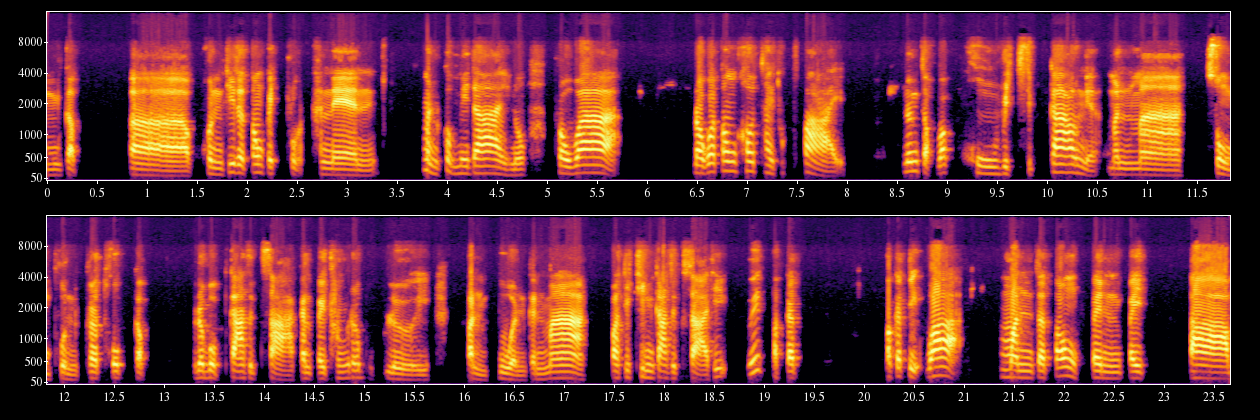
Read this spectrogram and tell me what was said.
ำกับเอ่อคนที่จะต้องไปตรวจคะแนน มันก็ไม่ได้เนาะเพราะว่าเราก็ต้องเข้าใจทุกฝ่าย เนื่องจากว่าโควิด -19 เนี่ยมันมาส่งผลกระทบกับระบบการศึกษากันไปทั้งระบบเลย ปั่นป่วนกันมาก ปฏิทินการศึกษาที่ปกติปกติว่ามันจะต้องเป็นไปตาม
